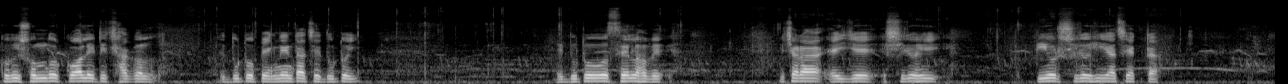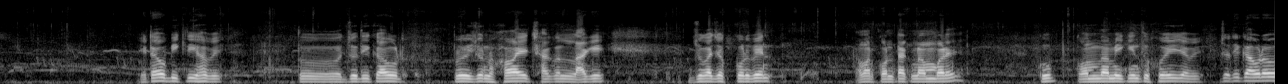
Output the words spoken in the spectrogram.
খুবই সুন্দর কোয়ালিটি ছাগল। দুটো প্রেগনেন্ট আছে, দুটোই। এই দুটো সেল হবে। এছাড়া এই যে শিরোহী পিওর শিরোহী আছে একটা। এটাও বিক্রি হবে। তো যদি কারোর প্রয়োজন হয়, ছাগল লাগে, যোগাযোগ করবেন আমার কন্ট্যাক্ট নাম্বারে খুব কম দামে কিন্তু হয়ে যাবে। যদি কারও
